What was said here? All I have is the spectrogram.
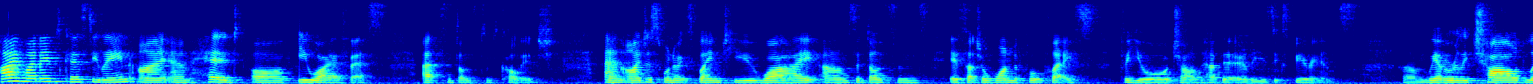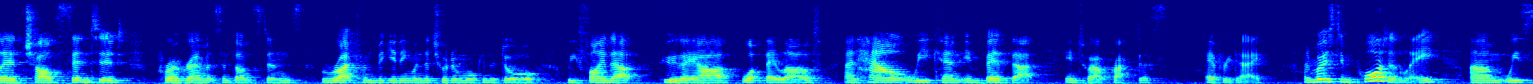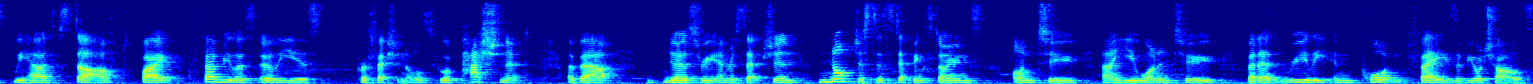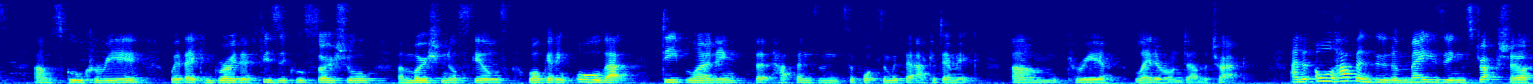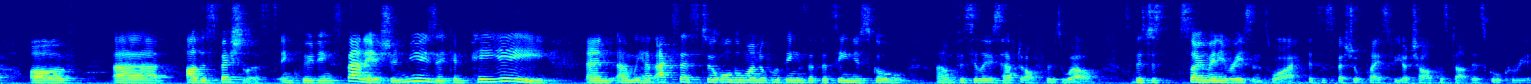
Hi, my name's Kirsty Leane. I am head of EYFS at St Dunstan's College. And I just want to explain to you why um, St Dunstan's is such a wonderful place for your child to have their early years experience. Um, we have a really child-led, child-centered program at St Dunstan's right from the beginning when the children walk in the door. We find out who they are, what they love, and how we can embed that into our practice every day. And most importantly, um, we, we have staffed by fabulous early years professionals who are passionate about nursery and reception, not just as stepping stones onto uh, year one and two, but as really an important phase of your child's um, school career where they can grow their physical, social, emotional skills while getting all that deep learning that happens and supports them with their academic um, career later on down the track. And it all happens in an amazing structure of uh, other specialists, including Spanish and music and PE. And um, we have access to all the wonderful things that the senior school um, facilities have to offer as well. So there's just so many reasons why it's a special place for your child to start their school career.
